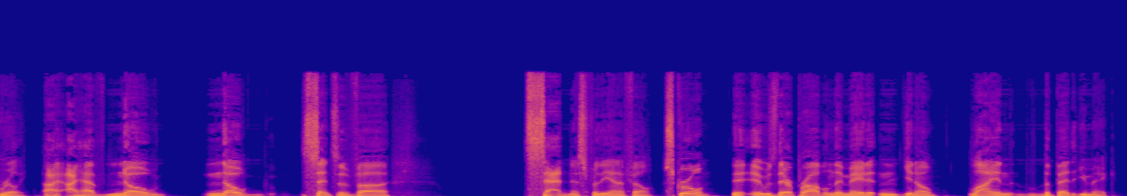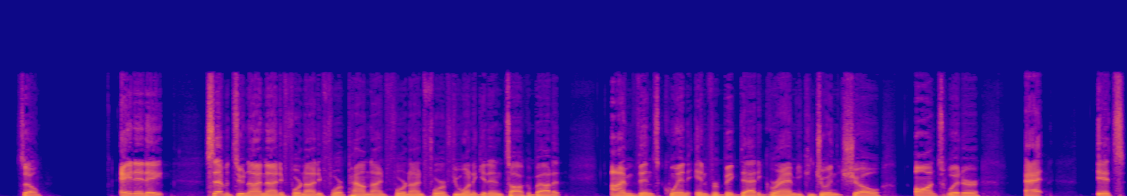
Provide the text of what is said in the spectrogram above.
Really. I, I have no no sense of uh, sadness for the NFL. Screw them. It, it was their problem. They made it, and you know, lie in the bed that you make. So, 888 729 9494, pound 9494 if you want to get in and talk about it. I'm Vince Quinn in for Big Daddy Graham. You can join the show on Twitter at it's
